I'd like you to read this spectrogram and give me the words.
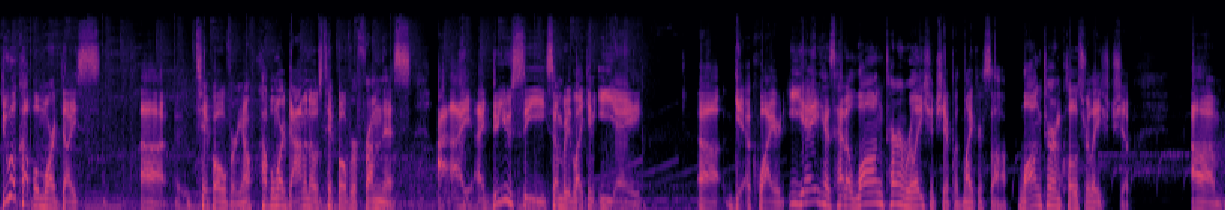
Do a couple more dice uh, tip over, you know, a couple more dominoes tip over from this. I, I, I do you see somebody like an EA uh, get acquired? EA has had a long-term relationship with Microsoft, long-term close relationship. Um,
